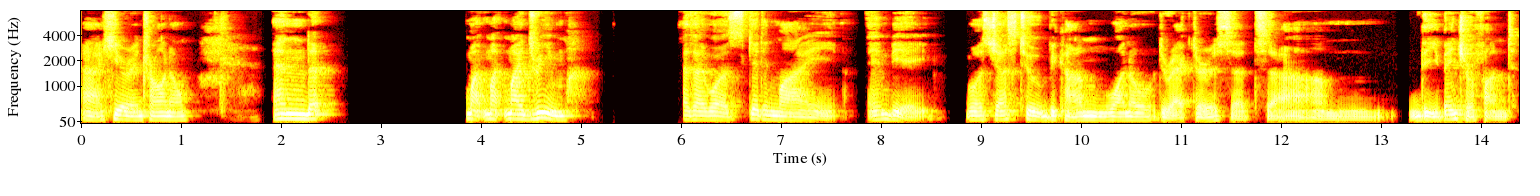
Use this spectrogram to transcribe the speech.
uh, here in Toronto, and my, my my dream, as I was getting my MBA, was just to become one of directors at um, the venture fund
